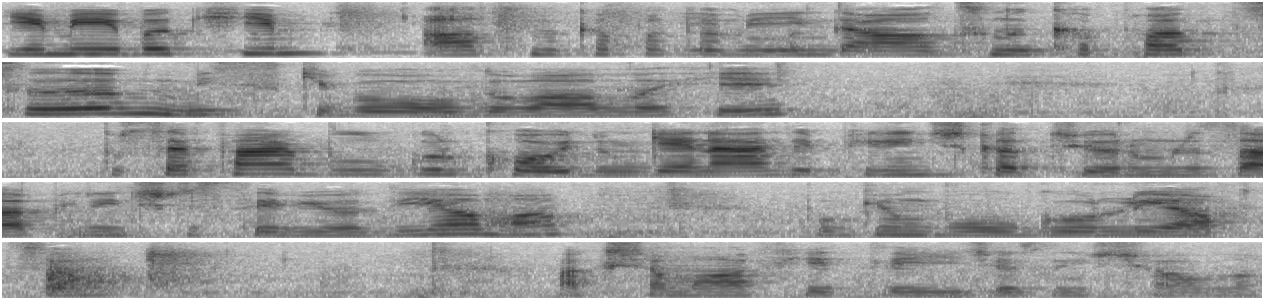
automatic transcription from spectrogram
Yemeğe bakayım. Altını kapatalım. Yemeğin de altını kapattım. Mis gibi oldu vallahi. Bu sefer bulgur koydum. Genelde pirinç katıyorum. Rıza pirinçli seviyor diye ama bugün bulgurlu yaptım. Akşam afiyetle yiyeceğiz inşallah.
